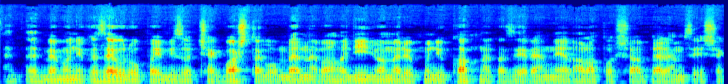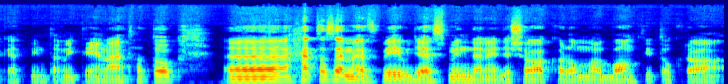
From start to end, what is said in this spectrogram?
Hát ebben mondjuk az Európai Bizottság vastagon benne van, hogy így van, mert ők mondjuk kapnak azért ennél alaposabb elemzéseket, mint amit én láthatok. Hát az MFB ugye ezt minden egyes alkalommal banktitokra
